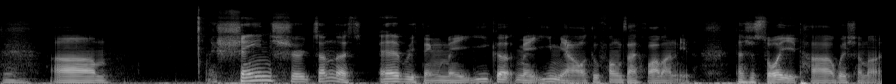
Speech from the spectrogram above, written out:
对，嗯、Shane 是真的 everything 每一个每一秒都放在滑板里的，但是所以他为什么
